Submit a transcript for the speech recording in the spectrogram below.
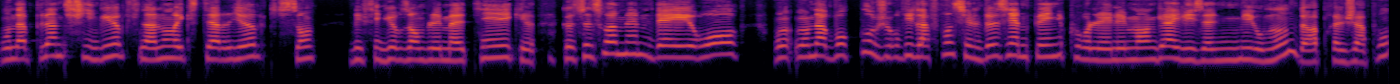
On a plein de figures finalement extérieures qui sont des figures emblématiques, que ce soit même des héros. On, a beaucoup aujourd'hui. La France est le deuxième pays pour les, les mangas et les animés au monde après le Japon.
